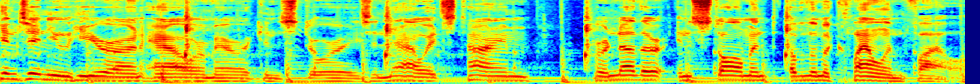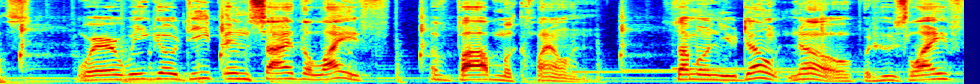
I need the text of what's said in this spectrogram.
Continue here on Our American Stories, and now it's time for another installment of the McClellan Files, where we go deep inside the life of Bob McClellan, someone you don't know, but whose life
